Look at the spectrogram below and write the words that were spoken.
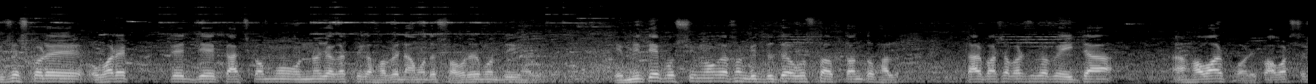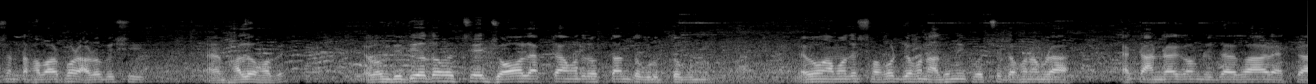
বিশেষ করে ওভারহেডের যে কাজকর্ম অন্য জায়গার থেকে হবে না, আমাদের শহরের মধ্যেই হবে। এমনিতে পশ্চিমবঙ্গ এখন বিদ্যুতের অবস্থা অত্যন্ত ভালো। তার পাশাপাশিভাবে এইটা হওয়ার পরে পাওয়ার স্টেশনটা হওয়ার পর আরও বেশি ভালো হবে। এবং দ্বিতীয়ত হচ্ছে জল একটা আমাদের অত্যন্ত গুরুত্বপূর্ণ। এবং আমাদের শহর যখন আধুনিক হচ্ছে তখন আমরা একটা আন্ডারগ্রাউন্ড রিজার্ভার একটা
